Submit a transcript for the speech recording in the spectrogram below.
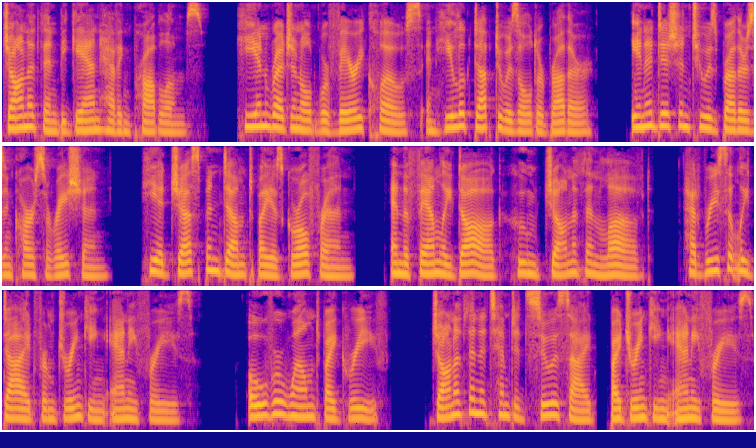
Jonathan began having problems. He and Reginald were very close, and he looked up to his older brother. In addition to his brother's incarceration, he had just been dumped by his girlfriend and the family dog, whom Jonathan loved, had recently died from drinking antifreeze. Overwhelmed by grief, Jonathan attempted suicide by drinking antifreeze.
